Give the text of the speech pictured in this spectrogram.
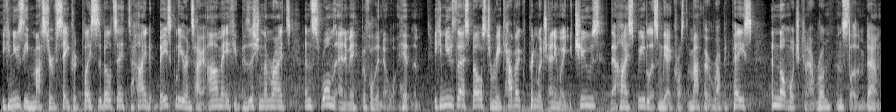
You can use the Master of Sacred Places ability to hide basically your entire army if you position them right, and swarm the enemy before they know what hit them. You can use their spells to wreak havoc pretty much anywhere you choose, their high speed lets them get across the map at a rapid pace, and not much can outrun and slow them down.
